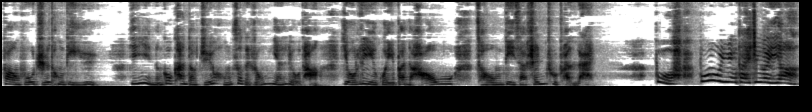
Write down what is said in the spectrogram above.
仿佛直通地狱。隐隐能够看到橘红色的熔岩流淌，有厉鬼般的嚎呜从地下深处传来。不，不应该这样！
